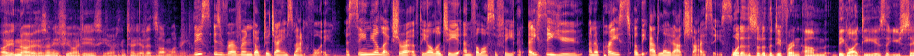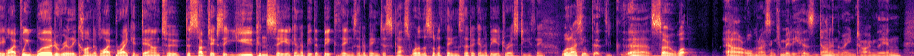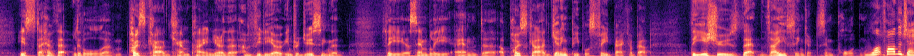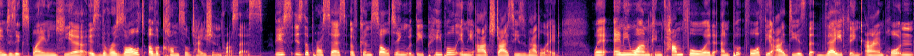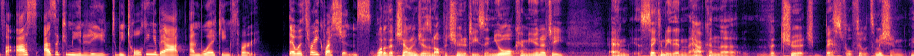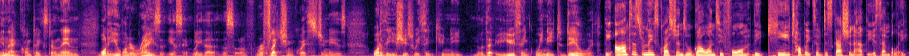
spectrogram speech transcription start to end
I know there's only a few ideas here. I can tell you. That's I'm wondering. This is Reverend Dr. James McEvoy, a senior lecturer of theology and philosophy at ACU and a priest of the Adelaide Archdiocese. What are the sort of the different um, big ideas that you see? Like, if we were to really kind of like break it down to the subjects that you can see are going to be the big things that are being discussed. What are the sort of things that are going to be addressed? Do you think? Well, I think that uh, so what our organising committee has done in the meantime then is to have that little um, postcard campaign, you know, the, a video introducing the, the assembly and uh, a postcard getting people's feedback about the issues that they think it's important. What Father James is explaining here is the result of a consultation process. This is the process of consulting with the people in the Archdiocese of Adelaide, where anyone can come forward and put forth the ideas that they think are important for us as a community to be talking about and working through. There were three questions. What are the challenges and opportunities in your community? And secondly, then how can the the church best fulfill its mission in mm-hmm. that context? And then what do you want to raise at the assembly? The, the sort of reflection question is what are the issues we think you need, that you think we need to deal with? The answers from these questions will go on to form the key topics of discussion at the Assembly.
